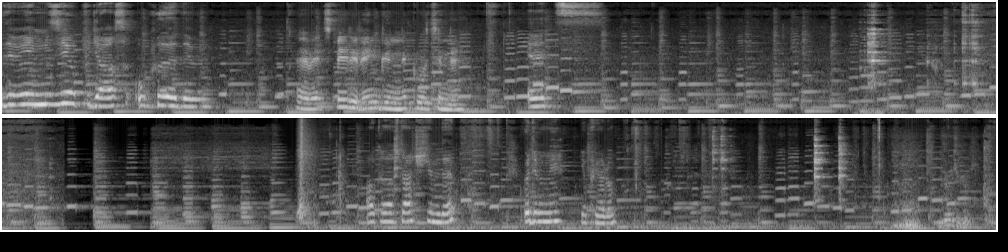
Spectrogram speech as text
ödevimizi yapacağız. Okul ödevi. Evet Beril'in günlük rutini. Evet. Arkadaşlar şimdi ödevimi yapıyorum. Video mu çekiyorsun?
